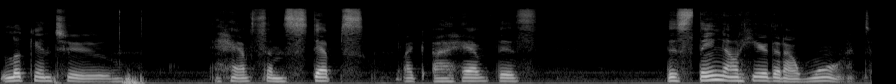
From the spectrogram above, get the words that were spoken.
looking to have some steps like I have this this thing out here that I want.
